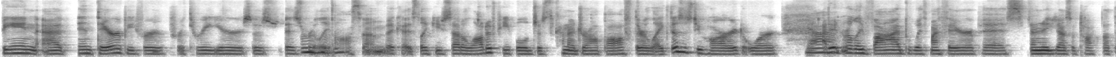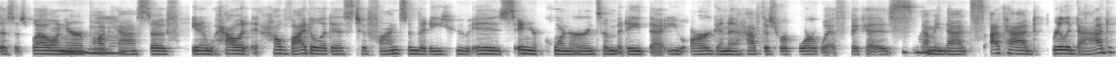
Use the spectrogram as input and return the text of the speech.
being at in therapy for for three years is is really Mhm. awesome because like you said a lot of people just kind of drop off they're like this is too hard or Yeah. i didn't really vibe with my therapist i know you guys have talked about this as well on your Mhm. podcast of you know how it how vital it is to find somebody who is in your corner and somebody that you are going to have this rapport with because i Mhm. mean that's i've had really bad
